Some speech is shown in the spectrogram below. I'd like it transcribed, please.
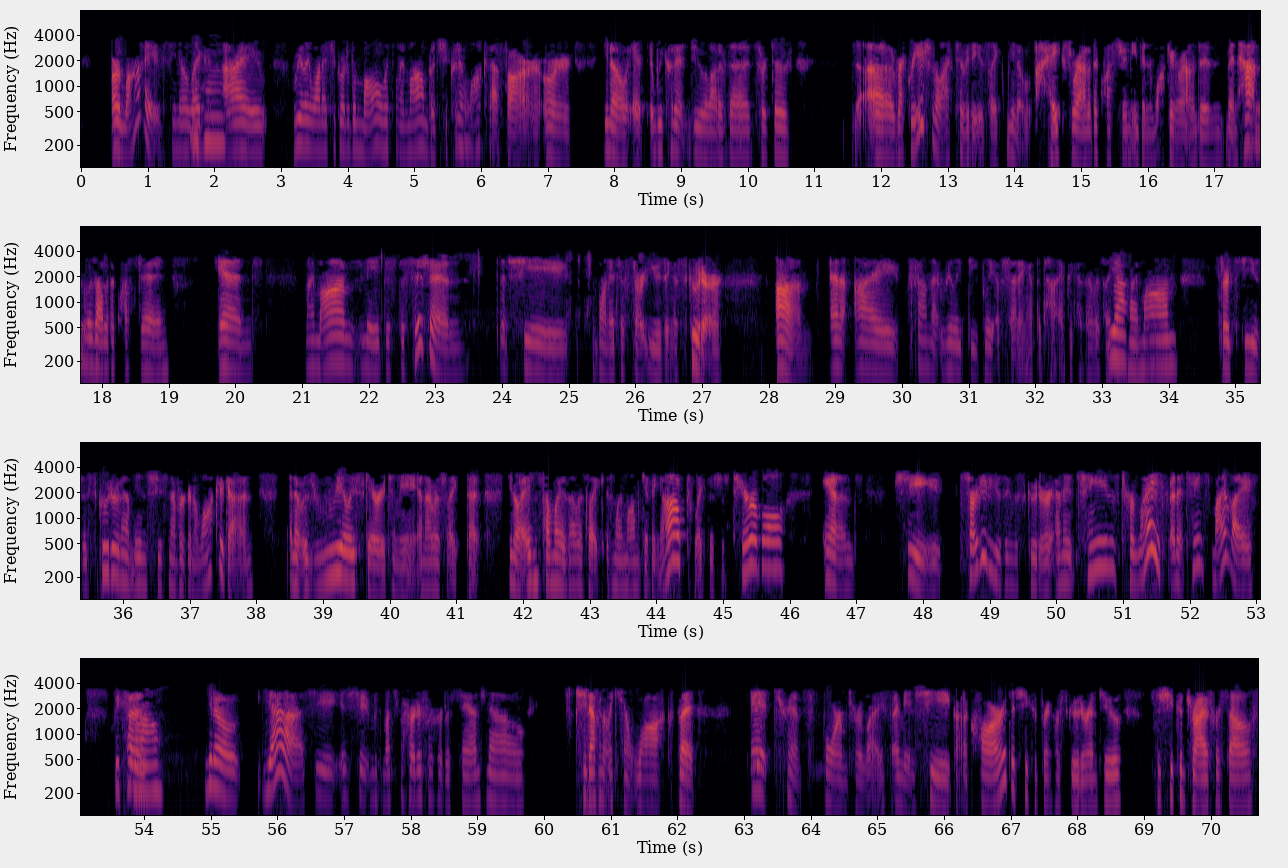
our lives, you know, like Mhm. I really wanted to go to the mall with my mom, but she couldn't walk that far or, you know, it, we couldn't do a lot of the sorts of uh recreational activities like you know hikes were out of the question even walking around in manhattan was out of the question. And my mom made this decision that she wanted to start using a scooter. Um and i found that really deeply upsetting at the time because i was like Yeah. if my mom starts to use a scooter that means she's never going to walk again and it was really scary to me and i was like that you know in some ways i was like is my mom giving up? Like this is terrible. And she started using the scooter and it changed her life and it changed my life because Wow. you know yeah she is she it was much harder for her to stand now. She definitely can't walk but it transformed her life. I mean, she got a car that she could bring her scooter into so she could drive herself.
